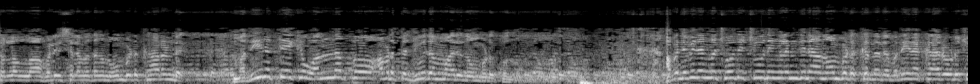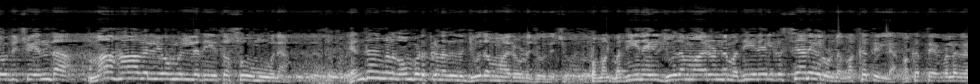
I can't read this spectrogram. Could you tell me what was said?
സല്ലല്ലാഹു അലൈഹി തങ്ങൾ നോമ്പെടുക്കാറുണ്ട്. മദീനത്തേക്ക് വന്നപ്പോ അവിടുത്തെ ജൂതന്മാര് നോമ്പെടുക്കുന്നു. അപ്പൊ നബി ഞങ്ങൾ ചോദിച്ചു നിങ്ങൾ എന്തിനാ നോമ്പെടുക്കുന്നത്? മദീനക്കാരോട് ചോദിച്ചു എന്താ? മാഹാവല്യോമുല്ലതീ തസൂമൂന. എന്താ നിങ്ങൾ നോമ്പെടുക്കുന്നത്? എന്ന് ജൂതന്മാരോട് ചോദിച്ചു. അപ്പൊ മദീനയിൽ ജൂതന്മാരുണ്ട് മദീനയിൽ ക്രിസ്ത്യാനികളുണ്ട്. മക്കത്തില്ല. മക്കത്തെ വളരെ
